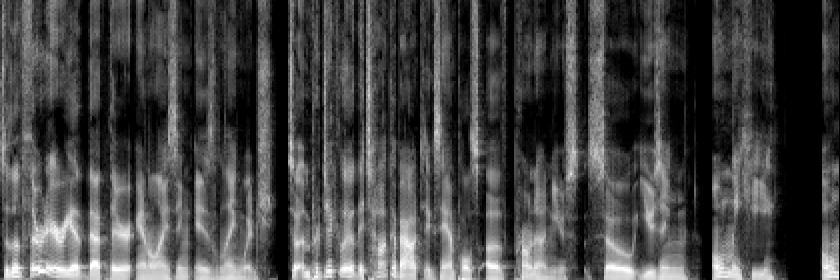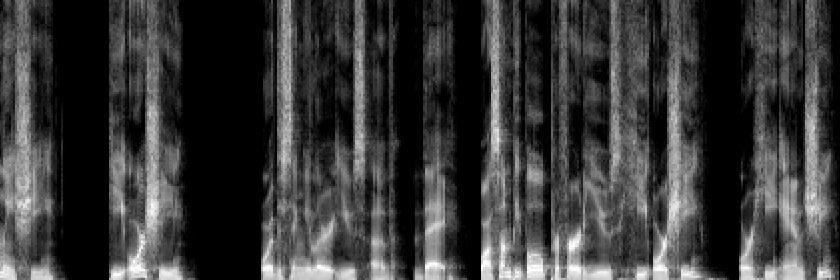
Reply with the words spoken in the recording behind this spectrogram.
So, the third area that they're analyzing is language. So, in particular, they talk about examples of pronoun use. So, using only he, only she, he or she, or the singular use of they. While some people prefer to use he or she, or he and she,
